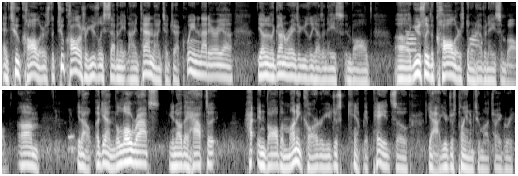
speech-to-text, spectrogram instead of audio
and two callers, the two callers are usually 7, 8, 9, 10, 9, 10, Jack, Queen in that area. The under the gun raiser usually has an ace involved. Uh, usually the callers don't have an ace involved. Um, you know, again, the low wraps, you know, they have to ha- involve a money card or you just can't get paid. So, yeah, you're just playing them too much. I agree.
